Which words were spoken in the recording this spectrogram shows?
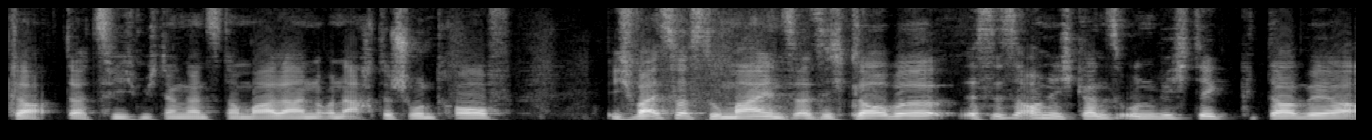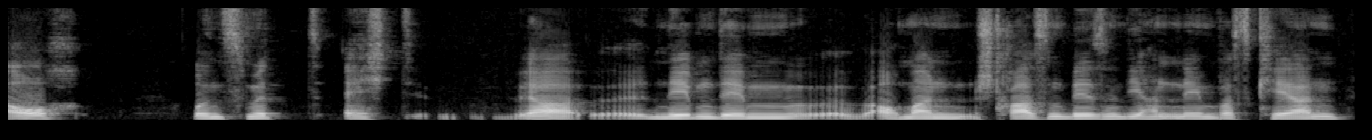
klar, da ziehe ich mich dann ganz normal an und achte schon drauf, ich weiß, was du meinst. Also ich glaube, es ist auch nicht ganz unwichtig, da wir auch uns mit echt, ja, neben dem äh, auch mal einen Straßenbesen in die Hand nehmen, was kehren,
